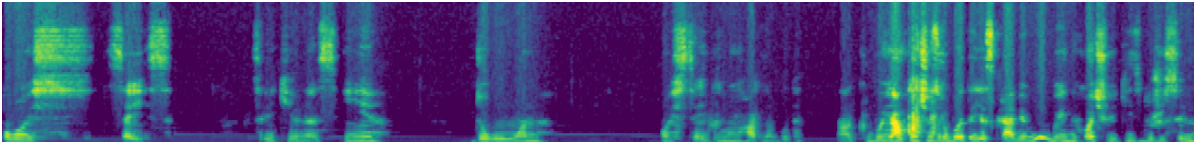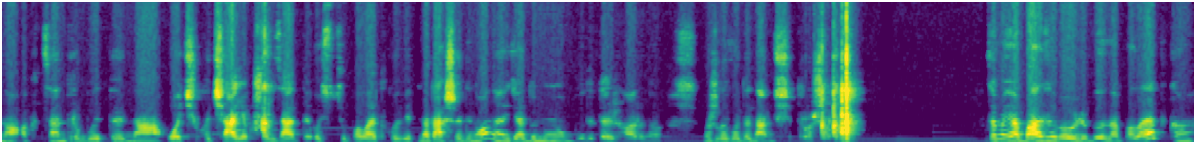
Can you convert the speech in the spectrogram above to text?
ось цей. Це який у нас. І Dawn. Ось цей, думаю, гарно буде. Так, бо я хочу зробити яскраві губи і не хочу якийсь дуже сильно акцент робити на очі. Хоча, якщо взяти ось цю палетку від Наташі Денона, я думаю, буде теж гарно. Можливо, додам ще трошки. Це моя базова улюблена палетка.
